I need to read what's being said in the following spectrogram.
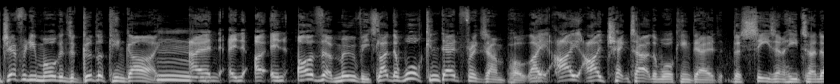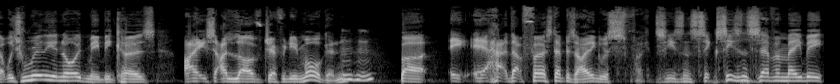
Jeffrey D. Morgan's a good-looking guy, and in, uh, in other movies, like The Walking Dead, for example, like I, I checked out The Walking Dead the season he turned up, which really annoyed me because I I love Jeffrey Dean Morgan, Mm-hmm. but it, it had that first episode. I think it was fucking season six, season seven, maybe.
